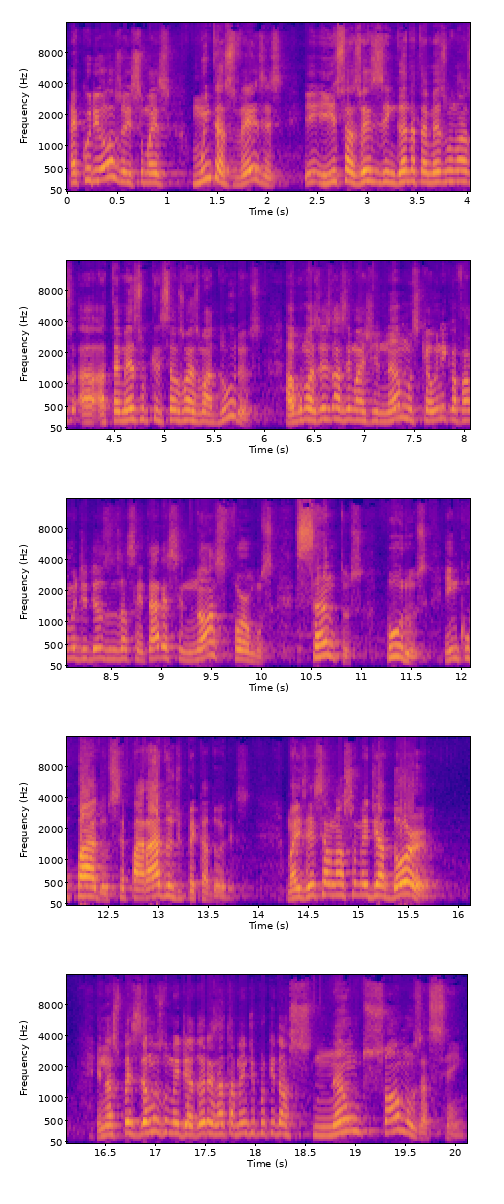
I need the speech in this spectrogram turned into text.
É curioso isso, mas muitas vezes, e isso às vezes engana até mesmo, nós, até mesmo cristãos mais maduros, algumas vezes nós imaginamos que a única forma de Deus nos aceitar é se nós formos santos, puros, inculpados, separados de pecadores. Mas esse é o nosso mediador. E nós precisamos do mediador exatamente porque nós não somos assim.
